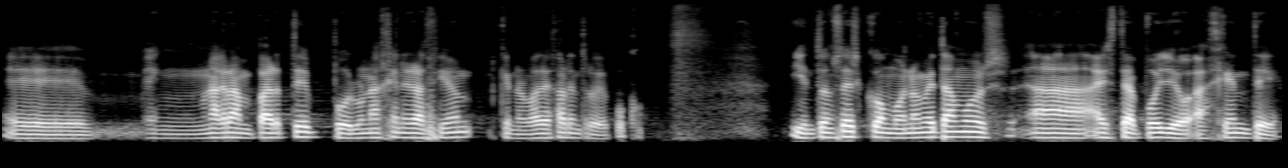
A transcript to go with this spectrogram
eh, en una gran parte por una generación que nos va a dejar dentro de poco. Y entonces, como no metamos a, a este apoyo a gente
